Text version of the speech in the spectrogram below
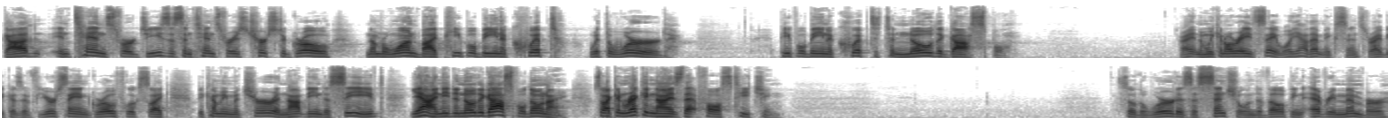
God intends for, Jesus intends for his church to grow, number one, by people being equipped with the word, people being equipped to know the gospel. Right? And we can already say, well, yeah, that makes sense, right? Because if you're saying growth looks like becoming mature and not being deceived, yeah, I need to know the gospel, don't I? So I can recognize that false teaching. So the word is essential in developing every member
